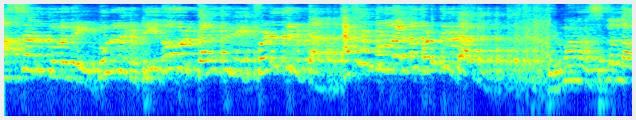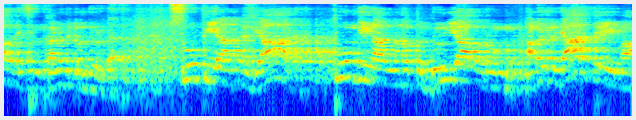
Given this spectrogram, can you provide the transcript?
அசர் தொழுகை தொழுது விட்டு ஏதோ ஒரு கலைப்பினை படுத்து விட்டார் அசர் தொழுதார்கள் படுத்து விட்டார்கள் பெருமானா செல்லல்லா அலிசன் கலந்துட்டு வந்து விட்டார் சூஃபியாக்கள் யார்? தூங்கினால் நமக்கு துன்யா வரும். அவர்கள் யார் தெரியுமா?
